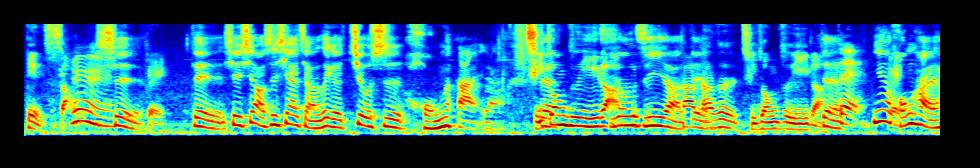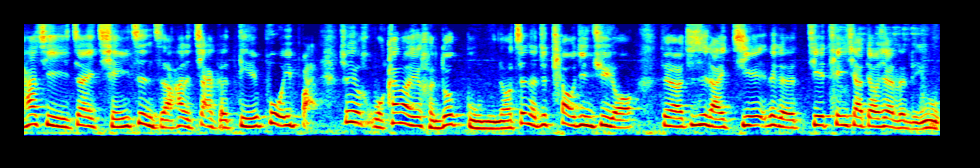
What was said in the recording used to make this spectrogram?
变少了。嗯，是，对。对，所以谢老师现在讲的这个就是红海啦，其中之一啦，其中之一啦，它它是其中之一啦。对，对，因为红海它其实在前一阵子啊，它的价格跌破一百，所以我看到有很多股民哦，真的就跳进去哦，对啊，就是来接那个接天下掉下来的礼物。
